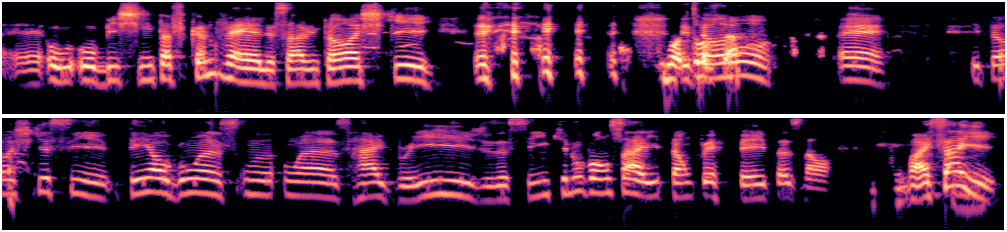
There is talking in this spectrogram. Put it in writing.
é, o, o, bichinho tá ficando velho, sabe? Então acho que. então não. É. Então acho que assim, tem algumas um, umas hybrids assim que não vão sair tão perfeitas, não. Vai sair,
